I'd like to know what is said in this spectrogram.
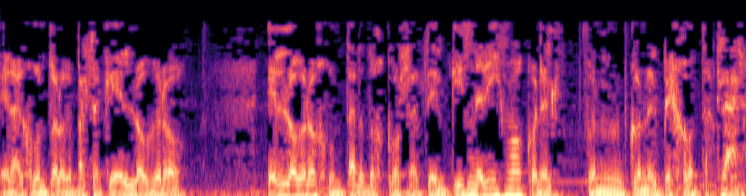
era junto. Lo que pasa es que él logró, él logró juntar dos cosas: el kirchnerismo con el con, con el PJ. Claro.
